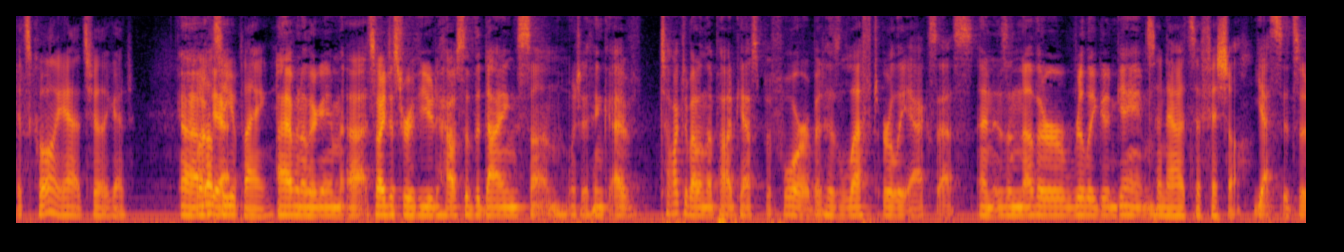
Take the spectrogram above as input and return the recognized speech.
It's cool. Yeah, it's really good. Uh, what okay, else are you playing? I have another game. Uh, so I just reviewed House of the Dying Sun, which I think I've talked about on the podcast before, but has left early access and is another really good game. So now it's official. Yes, it's a,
